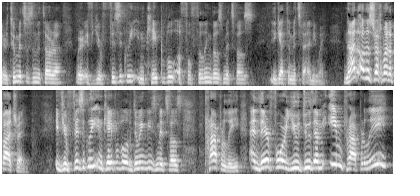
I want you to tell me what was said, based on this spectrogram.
There are two mitzvahs in the Torah where if you're physically incapable of fulfilling those mitzvahs, you get the mitzvah anyway. Not onus rachman patre. If you're physically incapable of doing these mitzvahs properly, and therefore you do them improperly,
